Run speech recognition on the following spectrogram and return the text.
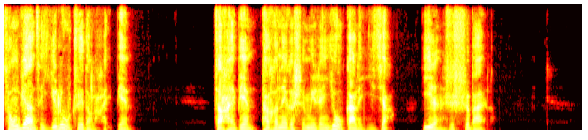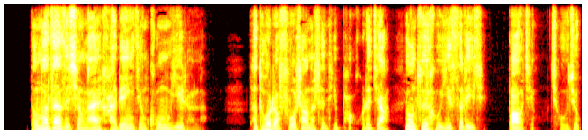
从院子一路追到了海边，在海边，他和那个神秘人又干了一架，依然是失败了。等他再次醒来，海边已经空无一人了。他拖着负伤的身体跑回了家，用最后一丝力气报警求救。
